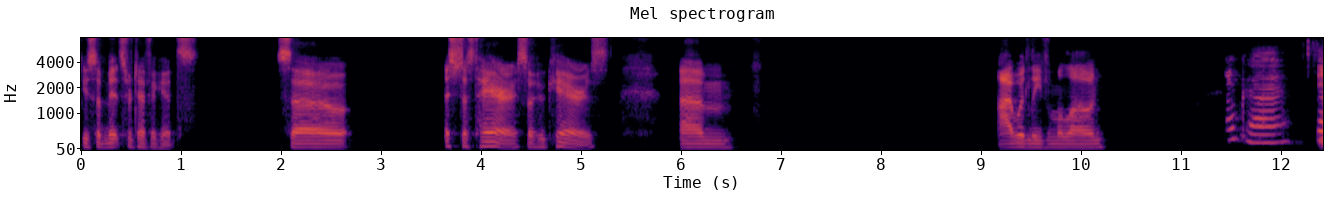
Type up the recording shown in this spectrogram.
to submit certificates. So it's just hair. So who cares? Um, I would leave them alone. Okay. So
